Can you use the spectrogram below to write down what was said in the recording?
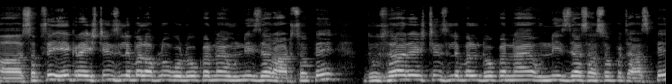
आ, सबसे एक रेजिस्टेंस लेवल आप लोगों को ड्रॉ करना है उन्नीस हज़ार आठ सौ पे दूसरा रेजिस्टेंस लेवल ड्रॉ करना है उन्नीस हज़ार सात सौ पचास पे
